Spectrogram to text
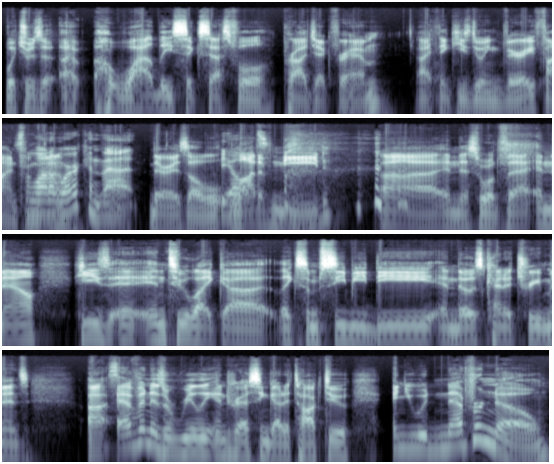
which was a, a wildly successful project for him. I think he's doing very fine from a lot that. of work in that. There is a field. lot of need uh, in this world for that, and now he's into like uh, like some CBD and those kind of treatments. Uh, Evan is a really interesting guy to talk to, and you would never know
